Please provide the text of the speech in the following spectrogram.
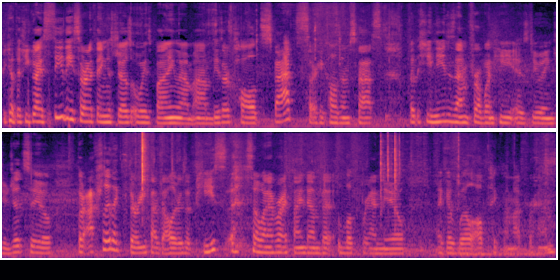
because if you guys see these sort of things, Joe's always buying them. Um, these are called spats, or he calls them spats but he needs them for when he is doing jujitsu. They're actually like $35 a piece. So whenever I find them that look brand new at Goodwill, I'll pick them up for him.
